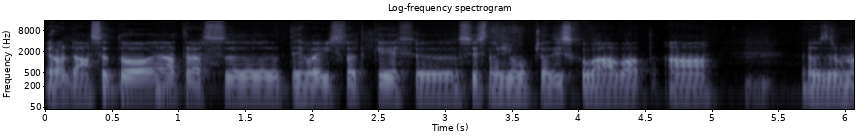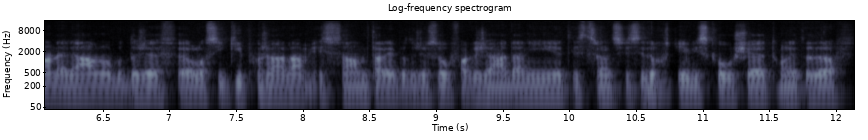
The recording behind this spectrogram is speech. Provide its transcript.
Jo, dá se to, já teda tyhle výsledky eh, si snažím občas i schovávat a eh, zrovna nedávno, protože losíky pořádám i sám tady, protože jsou fakt žádaný, že ty střelci si to chtějí vyzkoušet, on je to teda v,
